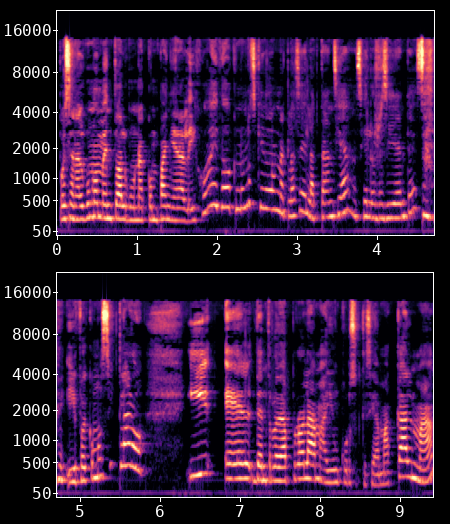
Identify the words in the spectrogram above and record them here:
pues, en algún momento alguna compañera le dijo, ay, Doc, ¿no nos quiere dar una clase de lactancia hacia los residentes? Y fue como, sí, claro. Y él, dentro de PROLAM hay un curso que se llama Calma,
